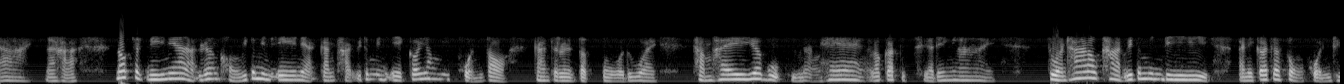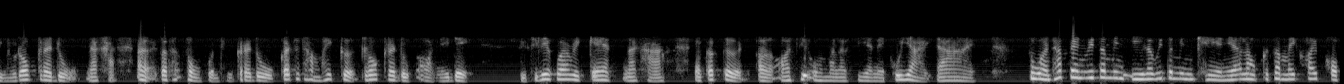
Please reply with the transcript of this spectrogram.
ได้นะคะ นอกจากนี้เนี่ยเรื่องของวิตามินเอเนี่ยการขาดวิตามินเอก็ยังมีผลต่อการเจริญเติบโตด้วยทำให้เยื่อบุผิวหนังแห้ง แล้วก็ติดเชื้อได้ง่าย ส่วนถ้าเราขาดวิตามินดี อันนี้ก็จะส่งผลถึงโรคกระดูกนะคะเอ่อจะส่งผลถึงกระดูกก็จะทำให้เกิดโรคกระดูกอ่อนในเด็ก หรือที่เรียกว่าริเกตนะคะ แล้วก็เกิดออออสติโอมาลาเซียในผู้ใหญ่ได้ ส่วนถ้าเป็นวิตามินอ e ีและวิตามินเคเนี่ยเราก็จะไม่ค่อยพบ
